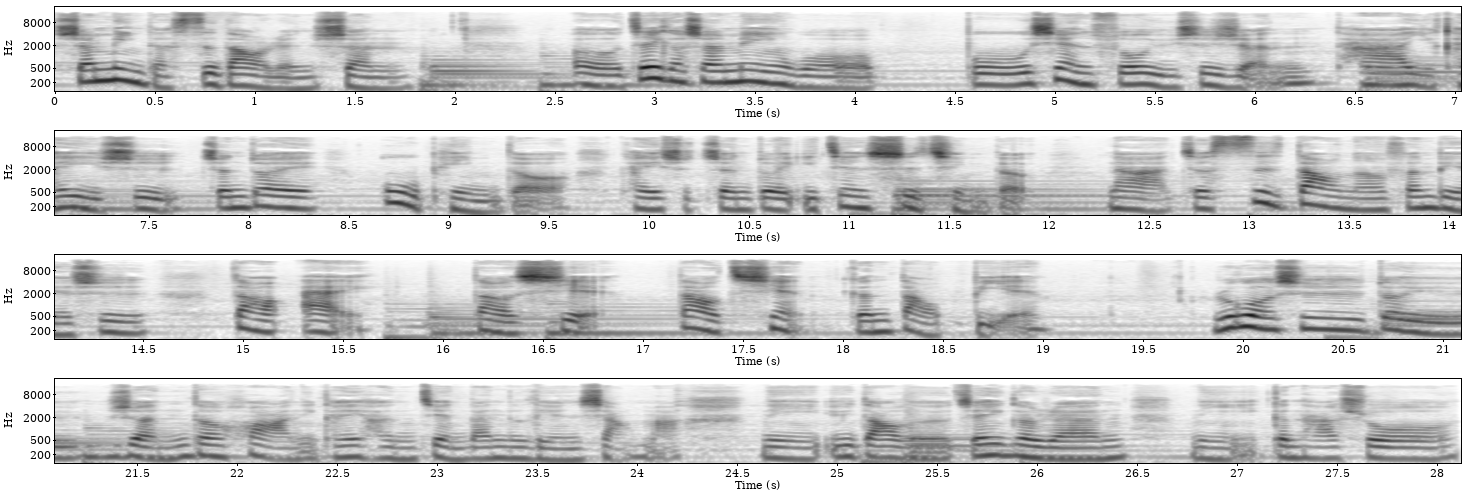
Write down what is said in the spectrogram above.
生命的四道人生。呃，这个生命我不限缩于是人，它也可以是针对物品的，可以是针对一件事情的。那这四道呢，分别是。道爱、道谢、道歉跟道别。如果是对于人的话，你可以很简单的联想嘛。你遇到了这个人，你跟他说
